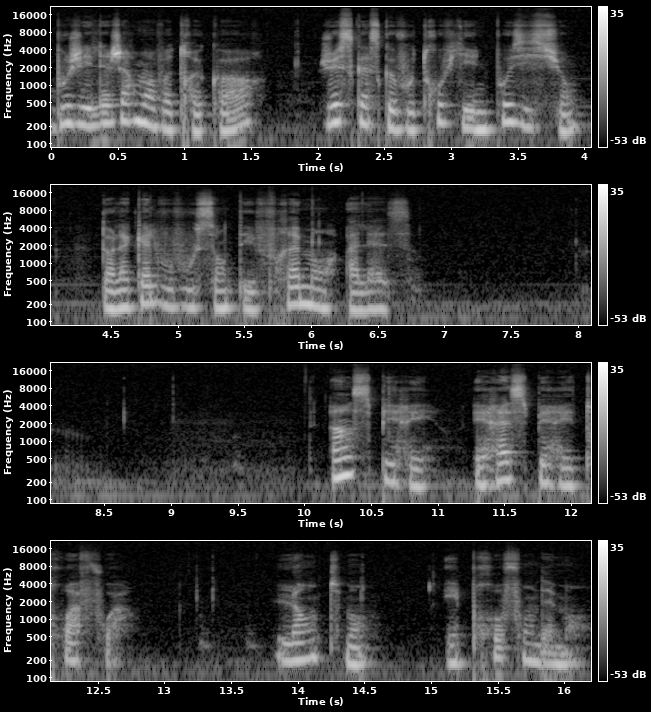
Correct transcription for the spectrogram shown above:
bougez légèrement votre corps jusqu'à ce que vous trouviez une position dans laquelle vous vous sentez vraiment à l'aise. Inspirez et respirez trois fois, lentement et profondément.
